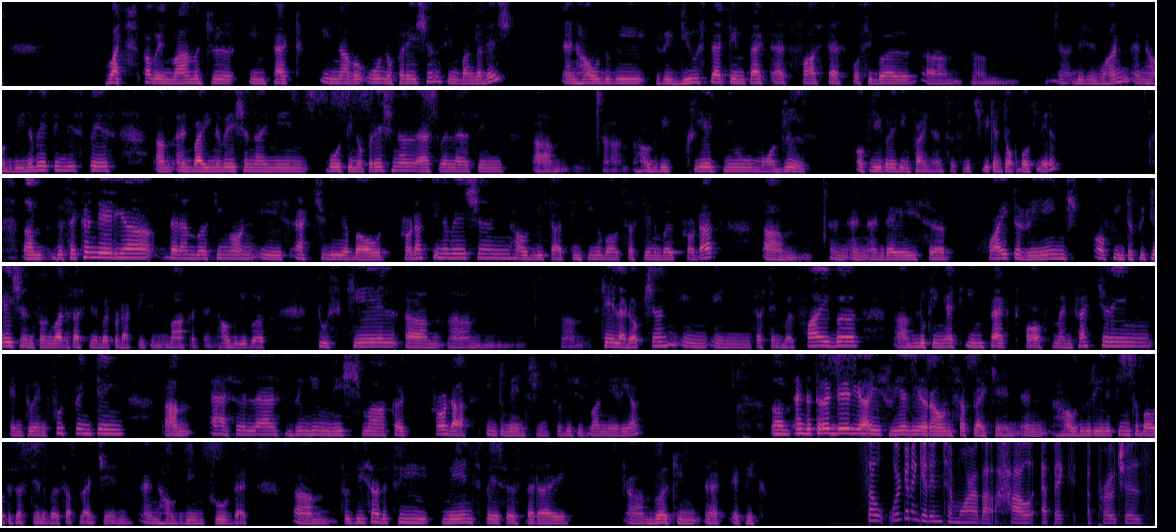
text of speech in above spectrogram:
what's our environmental impact in our own operations in Bangladesh and how do we reduce that impact as fast as possible. Um, um, uh, this is one, and how do we innovate in this space? Um, and by innovation, I mean both in operational as well as in um, uh, how do we create new models of leveraging finances, which we can talk about later. Um, the second area that I'm working on is actually about product innovation. How do we start thinking about sustainable product? Um, and, and, and there is quite a range of interpretations on what a sustainable product is in the market and how do we work to scale um, um, um, scale adoption in in sustainable fiber, um, looking at impact of manufacturing, end-to-end footprinting, um, as well as bringing niche market products into mainstream. So this is one area. Um, and the third area is really around supply chain and how do we really think about a sustainable supply chain and how do we improve that. Um, so these are the three main spaces that I um, work in at Epic. So we're going to get into more about how Epic approaches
